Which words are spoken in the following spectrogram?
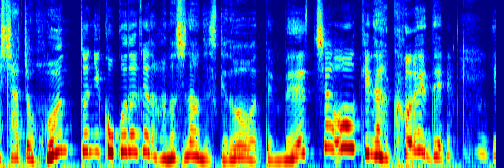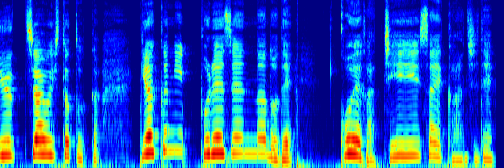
社長本当にここだけの話なんですけどってめっちゃ大きな声で 言っちゃう人とか逆にプレゼンなどで声が小さい感じで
